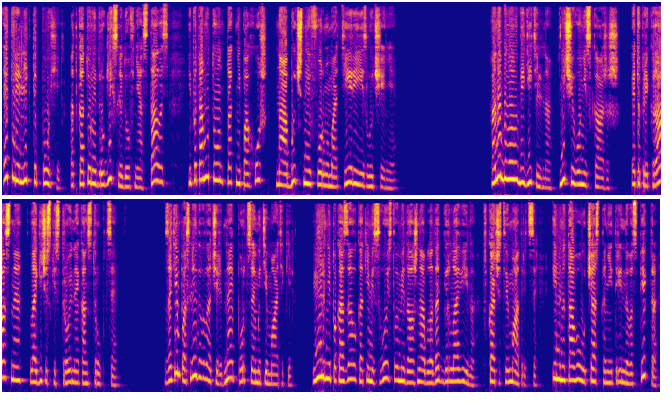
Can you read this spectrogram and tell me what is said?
Это реликт эпохи, от которой других следов не осталось, и потому-то он так не похож на обычные формы материи и излучения. Она была убедительна, ничего не скажешь. Это прекрасная, логически стройная конструкция. Затем последовала очередная порция математики. Лирни показал, какими свойствами должна обладать горловина в качестве матрицы, именно того участка нейтринного спектра,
